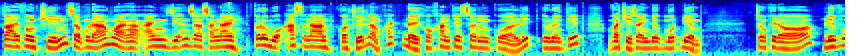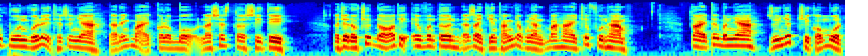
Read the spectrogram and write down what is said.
Tại vòng 9 giải bóng đá Ngoại hạng Anh diễn ra sáng nay, câu lạc bộ Arsenal có chuyến làm khách đầy khó khăn trên sân của Leeds United và chỉ giành được một điểm. Trong khi đó, Liverpool với lợi thế sân nhà đã đánh bại câu lạc bộ Leicester City. Ở trận đấu trước đó thì Everton đã giành chiến thắng nhọc nhằn 3-2 trước Fulham. Tại Tây Ban Nha, duy nhất chỉ có một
